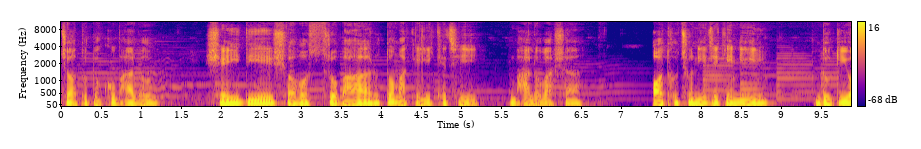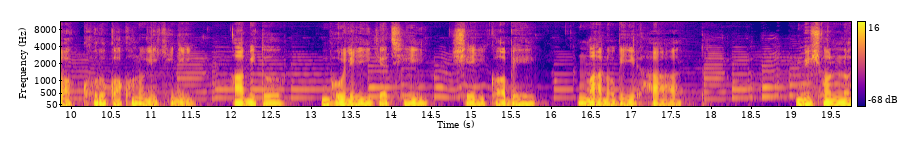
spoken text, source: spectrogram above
যতটুকু ভালো, সেই দিয়ে সহস্রবার তোমাকে লিখেছি। ভালোবাসা, অথচ নিজেকে নিয়ে দুটি অক্ষরও কখনো লিখিনি। আমি তো ভুলেই গেছি সেই কবে মানবীর হাত। বিষণ্ন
